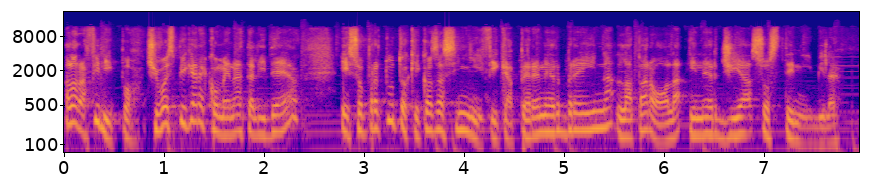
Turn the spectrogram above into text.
Allora Filippo, ci vuoi spiegare come è nata l'idea e soprattutto che cosa significa per Enerbrain la parola energia sostenibile?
